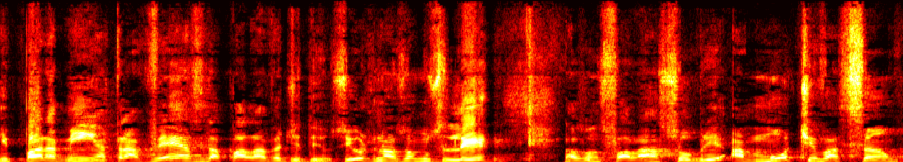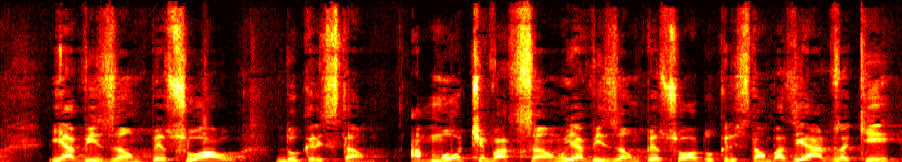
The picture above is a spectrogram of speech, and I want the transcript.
e para mim através da palavra de Deus. E hoje nós vamos ler, nós vamos falar sobre a motivação e a visão pessoal do cristão. A motivação e a visão pessoal do cristão, baseados aqui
